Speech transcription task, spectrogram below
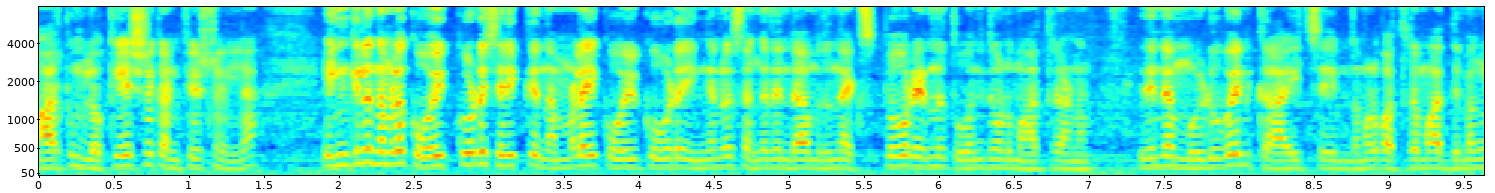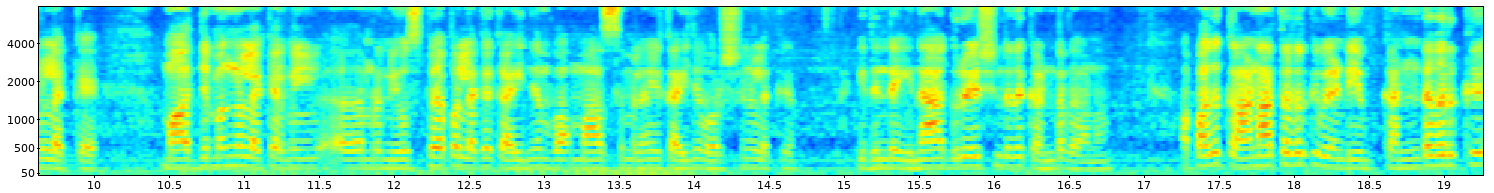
ആർക്കും ലൊക്കേഷൻ കൺഫ്യൂഷൻ ഇല്ല. എങ്കിലും നമ്മൾ കോഴിക്കോട് ശരിക്കും നമ്മളെ കോഴിക്കോട് ഇങ്ങനെ ഒരു സംഗതി ഉണ്ടാകുമ്പോൾ ഇതൊന്ന് എക്സ്പ്ലോർ ചെയ്യുന്നത് തോന്നിയതുകൊണ്ട് മാത്രമാണ് ഇതിന്റെ മുഴുവൻ കാഴ്ചയും നമ്മൾ പത്രമാധ്യമങ്ങളിലൊക്കെ മാധ്യമങ്ങളിലൊക്കെ അല്ലെങ്കിൽ നമ്മുടെ ന്യൂസ് പേപ്പറിലൊക്കെ കഴിഞ്ഞ മാസം അല്ലെങ്കിൽ കഴിഞ്ഞ വർഷങ്ങളിലൊക്കെ ഇതിന്റെ ഇനാഗുറേഷന്റെ ഇത് കണ്ടതാണ്. അപ്പോൾ അത് കാണാത്തവർക്ക് വേണ്ടിയും കണ്ടവർക്ക്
